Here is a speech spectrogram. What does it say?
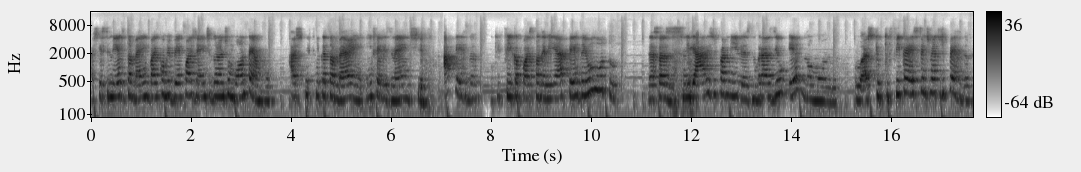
Acho que esse medo também vai conviver com a gente durante um bom tempo. Acho que fica também, infelizmente, a perda. O que fica pós-pandemia é a perda e o luto dessas milhares de famílias no Brasil e no mundo. Eu acho que o que fica é esse sentimento de perda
